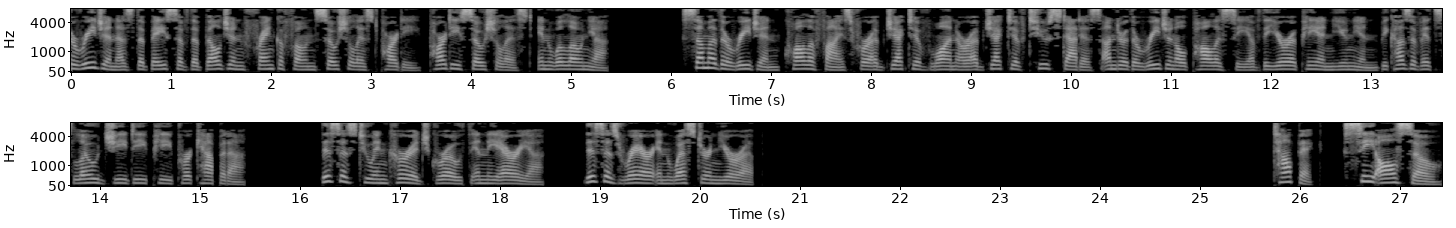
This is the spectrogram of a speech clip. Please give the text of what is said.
The region is the base of the Belgian Francophone Socialist Party Parti Socialiste in Wallonia. Some of the region qualifies for Objective 1 or Objective 2 status under the regional policy of the European Union because of its low GDP per capita. This is to encourage growth in the area. This is rare in Western Europe. See also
